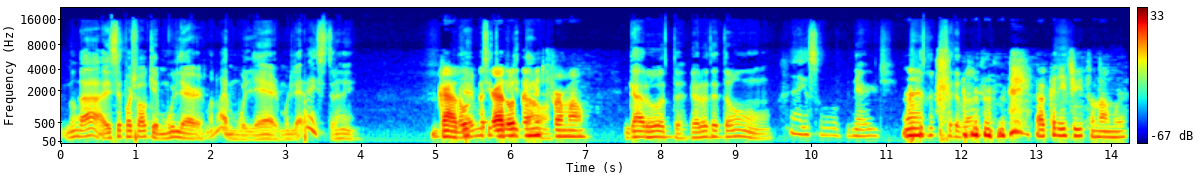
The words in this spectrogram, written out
Não dá. Aí você pode falar o quê? Mulher. Mas não é mulher. Mulher é estranho. Garota, garota é muito formal. Garota. Garota é tão. Ah, eu sou nerd. É. Sei lá. eu acredito no amor.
